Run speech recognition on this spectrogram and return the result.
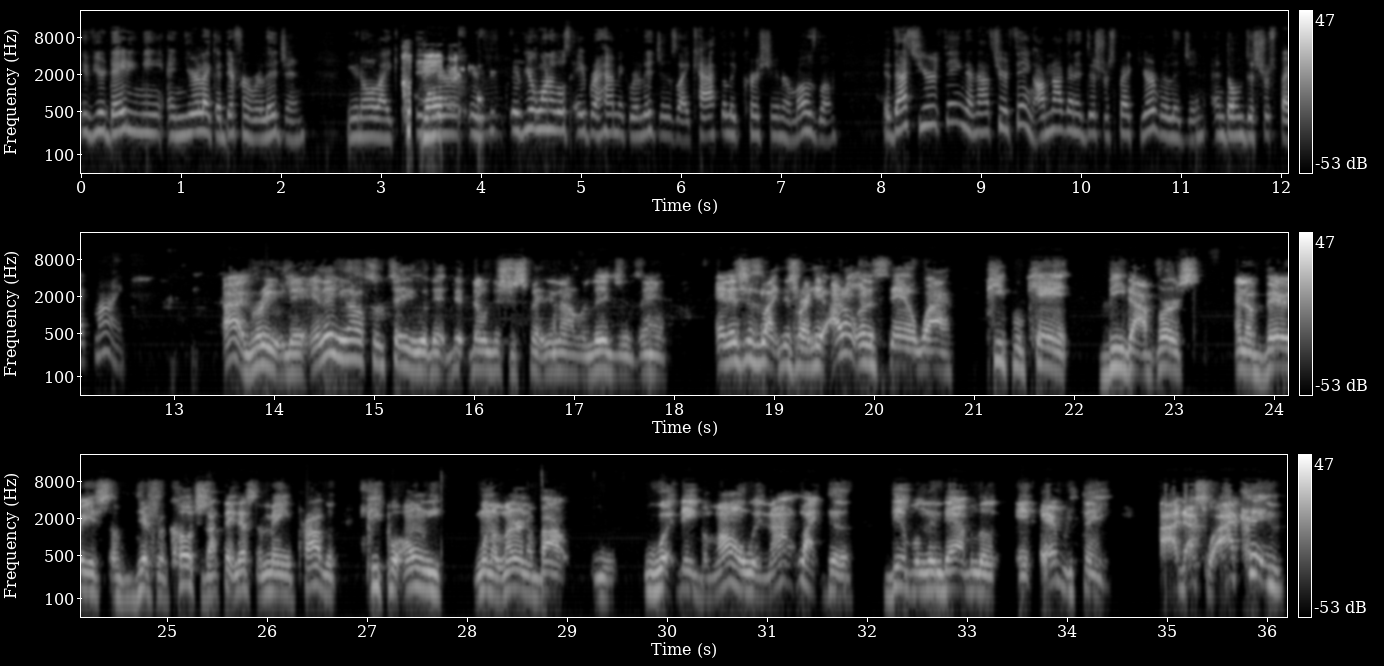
if you're dating me and you're like a different religion. You know, like if you're if, if you're one of those Abrahamic religions like Catholic, Christian, or Muslim, if that's your thing, then that's your thing. I'm not gonna disrespect your religion and don't disrespect mine. I agree with that. And let me also tell you with that, that don't disrespect in our religions and and it's just like this right here. I don't understand why people can't be diverse and of various of different cultures. I think that's the main problem. People only want to learn about what they belong with, not like the dibble and dabble in everything. I, that's why I couldn't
